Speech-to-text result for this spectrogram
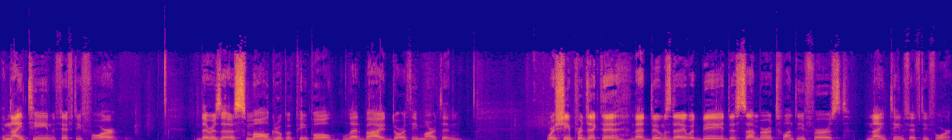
In 1954, there was a small group of people led by Dorothy Martin where she predicted that doomsday would be December 21st, 1954.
